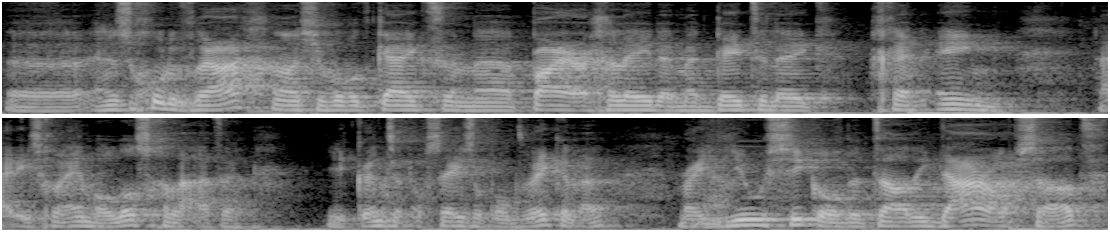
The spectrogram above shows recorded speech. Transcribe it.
Uh, en dat is een goede vraag. Nou, als je bijvoorbeeld kijkt een paar jaar geleden met Data Lake Gen 1, ja, die is gewoon helemaal losgelaten. Je kunt er nog steeds op ontwikkelen. Maar ja. USQL, de taal die daarop zat,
